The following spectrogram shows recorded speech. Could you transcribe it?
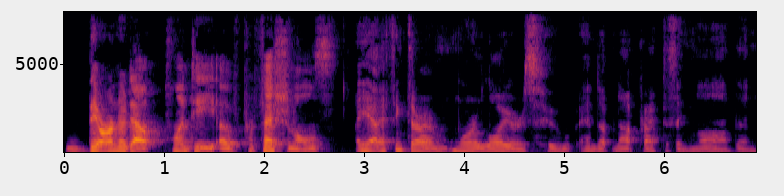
there are no doubt plenty of professionals yeah. I think there are more lawyers who end up not practicing law than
